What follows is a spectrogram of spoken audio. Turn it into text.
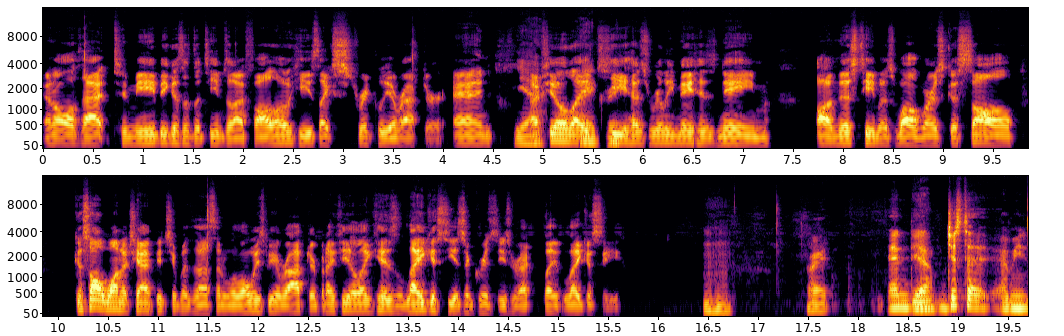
and all of that. To me, because of the teams that I follow, he's like strictly a Raptor, and Yeah. I feel like agree. he has really made his name on this team as well. Whereas Gasol, Gasol won a championship with us and will always be a Raptor, but I feel like his legacy is a Grizzlies re- like, legacy. Mhm. Right. And, Yeah. and just to, I mean,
